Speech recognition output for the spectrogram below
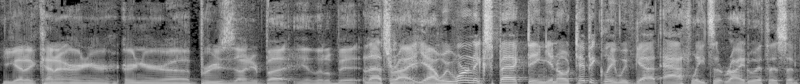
you gotta kind of earn your earn your uh, bruises on your butt a little bit. That's right. Yeah, we weren't expecting. You know, typically we've got athletes that ride with us, and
